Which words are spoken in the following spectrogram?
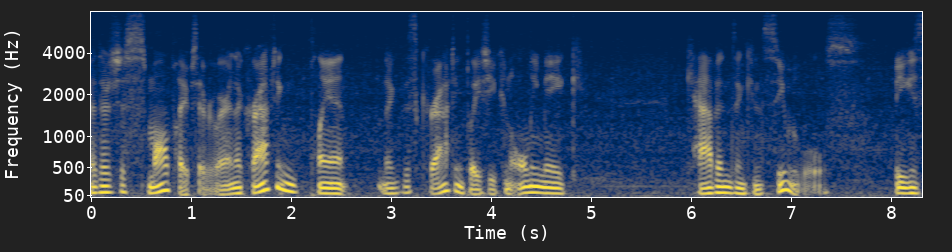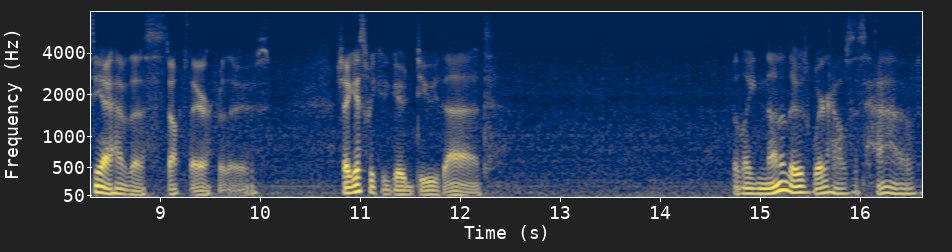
Uh, there's just small pipes everywhere. In the crafting plant, like this crafting place, you can only make cabins and consumables. But you can see I have the stuff there for those. Which I guess we could go do that. But like none of those warehouses have.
